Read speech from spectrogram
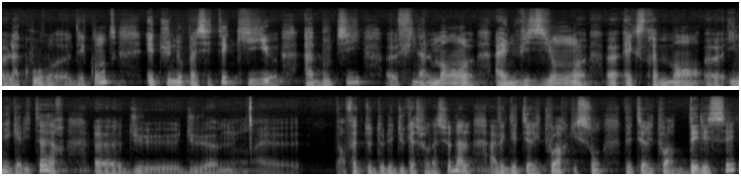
euh, la Cour des comptes, est une opacité qui aboutit finalement à une vision extrêmement inégalitaire du, du en fait de l'éducation nationale, avec des territoires qui sont des territoires délaissés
